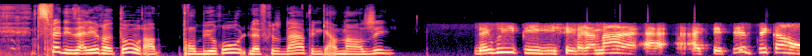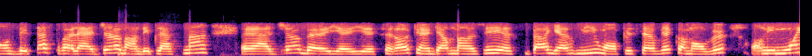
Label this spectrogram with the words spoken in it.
tu fais des allers-retours entre ton bureau, le frigidaire puis le garde-manger. Ben oui, puis c'est vraiment euh, accessible. Tu sais, quand on se déplace pour aller à job, en déplacement, euh, à job, euh, il y a, c'est rare qu'il y a un garde-manger super garni où on peut servir comme on veut. On est moins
